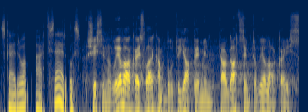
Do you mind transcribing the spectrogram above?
Skaidro Artis Ērglis. Šis ir nu lielākais, laikam, būtu jāpiemina tā gadsimta lielākais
